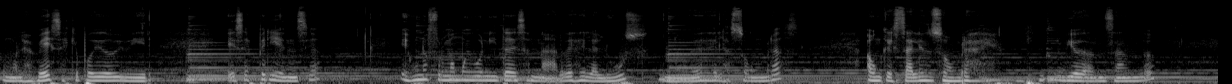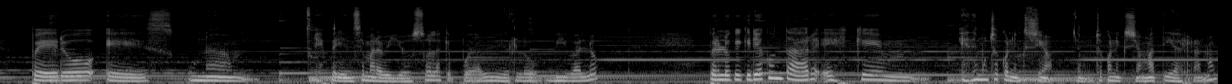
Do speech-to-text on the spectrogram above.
como las veces que he podido vivir esa experiencia, es una forma muy bonita de sanar desde la luz y no desde las sombras, aunque salen sombras biodanzando, pero es una experiencia maravillosa, la que pueda vivirlo, vívalo pero lo que quería contar es que mm, es de mucha conexión, de mucha conexión a tierra, ¿no?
